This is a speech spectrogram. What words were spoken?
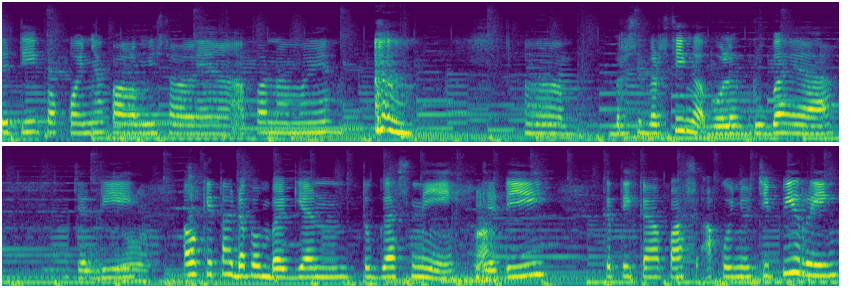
jadi pokoknya kalau misalnya apa namanya bersih bersih nggak boleh berubah ya. Jadi oh kita ada pembagian tugas nih. Hah? jadi ketika pas aku nyuci piring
